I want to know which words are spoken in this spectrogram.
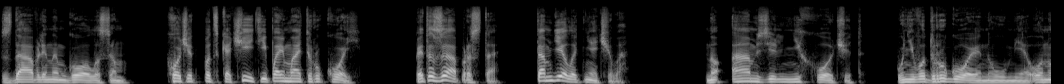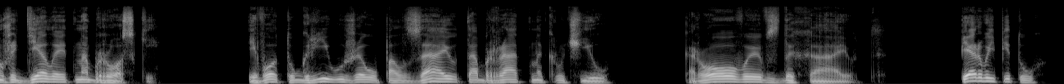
сдавленным голосом. Хочет подскочить и поймать рукой. Это запросто. Там делать нечего. Но Амзель не хочет. У него другое на уме, он уже делает наброски. И вот угри уже уползают обратно к ручью. Коровы вздыхают. Первый петух.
